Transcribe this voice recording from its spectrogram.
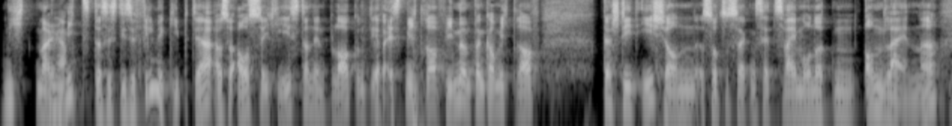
nicht mal ja. mit, dass es diese Filme gibt, ja. Also außer ich lese dann den Blog und der weist mich drauf hin und dann komme ich drauf der steht eh schon sozusagen seit zwei Monaten online. Ne? Mhm.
